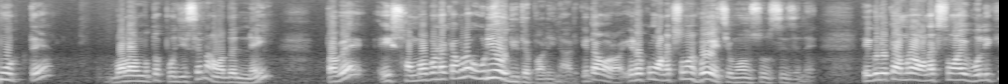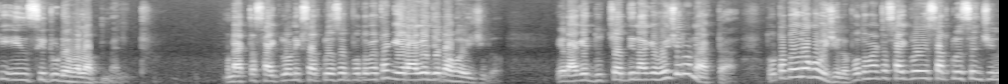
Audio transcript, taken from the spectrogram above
মুহূর্তে বলার মতো পজিশন আমাদের নেই। তবে এই সম্ভাবনাকে আমরা উড়িয়েও দিতে পারি না আর কি। এটা এরকম অনেক সময় হয়েছে মনসুন সিজনে এগুলোকে আমরা অনেক সময় বলি কি ইনসিটু ডেভেলপমেন্ট মানে একটা সাইক্লোনিক সার্কুলেশন প্রথমে থাকে, এর আগে যেটা হয়েছিল। এর আগে দু চার দিন আগে হয়েছিল না একটা? তো ওটা তো ওইরকমই ছিল। প্রথমে একটা সাইক্লোনিক সার্কুলেশন ছিল।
